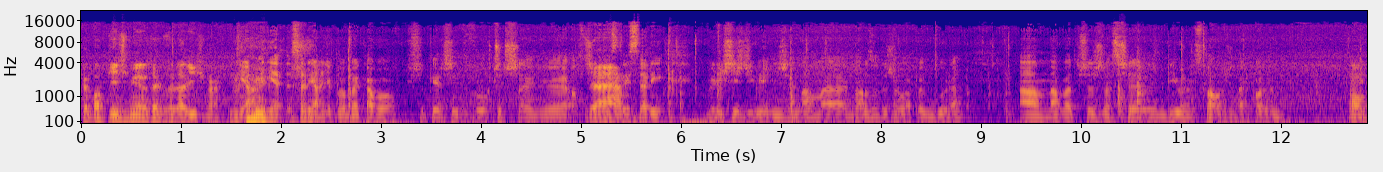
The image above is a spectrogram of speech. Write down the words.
Chyba 5 minut jak wydaliśmy. Nie, ale nie, serialnie, była beka, bo przy pierwszych dwóch czy trzech e, odcinkach z Wiem. tej serii byliście zdziwieni, że mam e, bardzo dużo łapek w górę, a nawet przez raz się biłem z tobą, że tak powiem. O. E, k-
